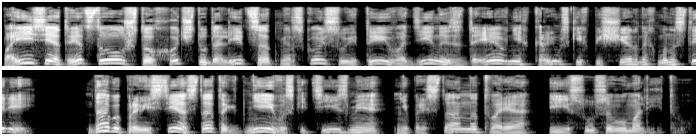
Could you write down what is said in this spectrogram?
Паисий ответствовал, что хочет удалиться от мирской суеты в один из древних крымских пещерных монастырей, дабы провести остаток дней в аскетизме, непрестанно творя Иисусову молитву.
